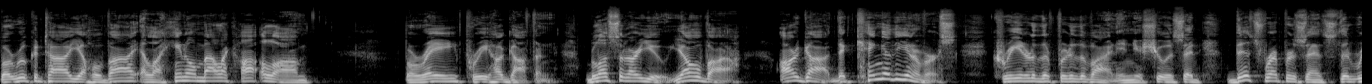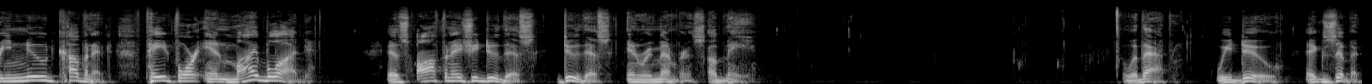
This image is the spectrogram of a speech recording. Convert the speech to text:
Baruch atah Yehovah Eloheinu melech ha'olam, Barei pri hagafen. Blessed are you, Yehovah, our God, the King of the universe, creator of the fruit of the vine. And Yeshua said, This represents the renewed covenant paid for in my blood. As often as you do this, do this in remembrance of me. With that, we do exhibit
